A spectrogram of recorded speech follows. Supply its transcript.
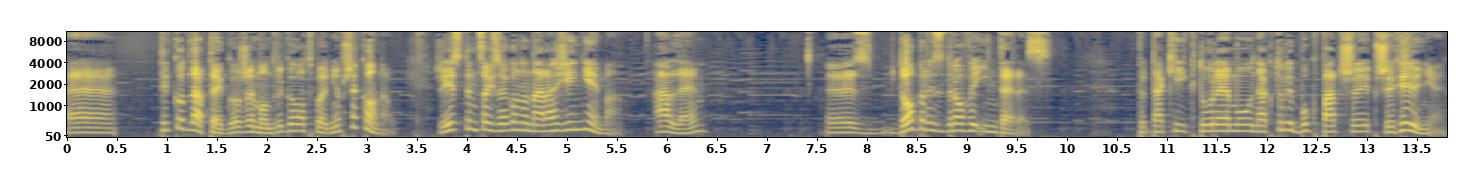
e, tylko dlatego, że mądry go odpowiednio przekonał. Że jest w tym coś złego, no na razie nie ma, ale e, dobry, zdrowy interes taki, któremu, na który Bóg patrzy przychylnie,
